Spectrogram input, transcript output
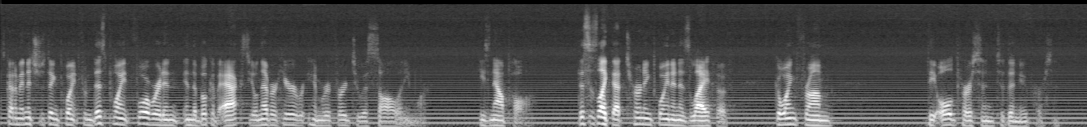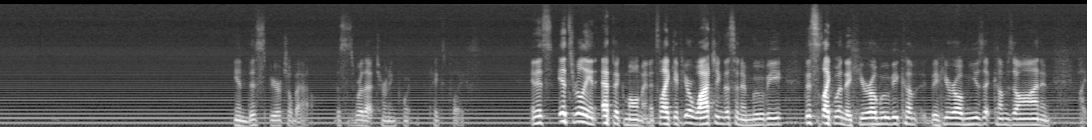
it's kind of an interesting point. From this point forward in, in the book of Acts, you'll never hear him referred to as Saul anymore. He's now Paul. This is like that turning point in his life of going from the old person to the new person. In this spiritual battle, this is where that turning point takes place. And it's, it's really an epic moment. It's like if you're watching this in a movie, this is like when the hero movie comes, the hero music comes on, and like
